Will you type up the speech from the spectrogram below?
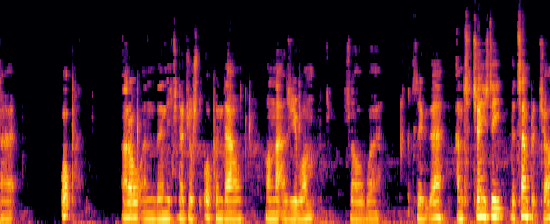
uh, up arrow and then you can adjust up and down on that as you want. So uh, leave it there. And to change the, the temperature,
